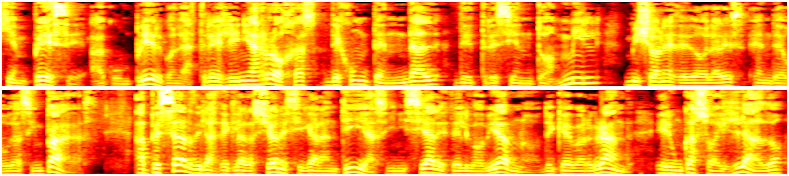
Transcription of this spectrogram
quien pese a cumplir con las tres líneas rojas dejó un tendal de 300 mil millones de dólares en deudas impagas. A pesar de las declaraciones y garantías iniciales del gobierno de que Evergrande era un caso aislado,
